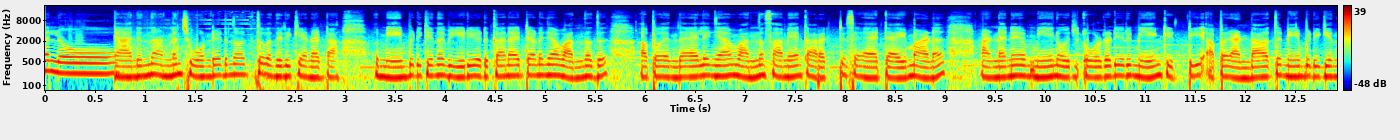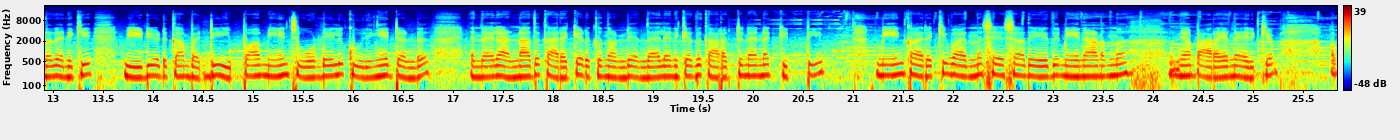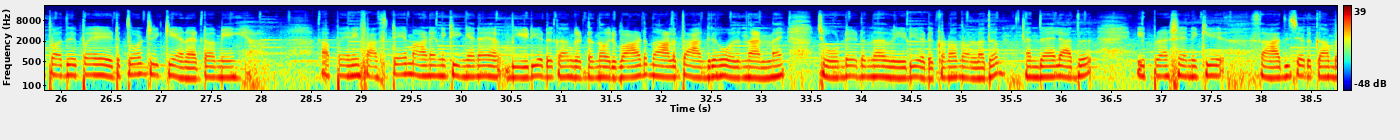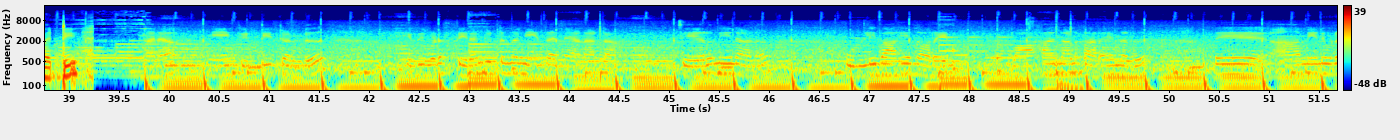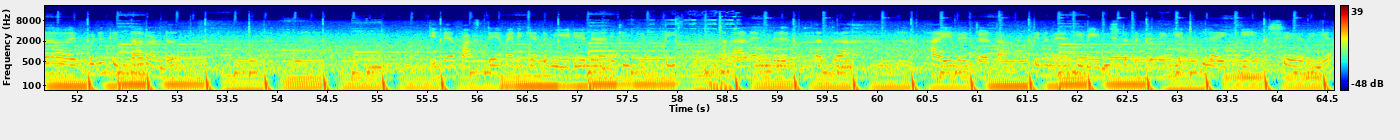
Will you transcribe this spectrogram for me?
Hello. ഞാനിന്ന് അണ്ണൻ ചൂണ്ടയിടുന്നിടത്ത് വന്നിരിക്കുകയാണ് കേട്ടോ. അപ്പോൾ മീൻ പിടിക്കുന്ന വീഡിയോ എടുക്കാനായിട്ടാണ് ഞാൻ വന്നത്. അപ്പോൾ എന്തായാലും ഞാൻ വന്ന സമയം കറക്റ്റ് ടൈമാണ് അണ്ണന് മീൻ ഒരു ഓൾറെഡി ഒരു മീൻ കിട്ടി. അപ്പോൾ രണ്ടാമത്തെ മീൻ പിടിക്കുന്നത് എനിക്ക് വീഡിയോ എടുക്കാൻ പറ്റി. ഇപ്പോൾ ആ മീൻ ചൂണ്ടയിൽ കുരുങ്ങിയിട്ടുണ്ട്. എന്തായാലും അണ്ണ അത് കരയ്ക്ക് എടുക്കുന്നുണ്ട്. എന്തായാലും എനിക്കത് കറക്റ്റിന് തന്നെ കിട്ടി. മീൻ കരയ്ക്ക് വന്ന ശേഷം അത് ഏത് മീനാണെന്ന് ഞാൻ പറയുന്നതായിരിക്കും. അപ്പോൾ അതിപ്പോൾ എടുത്തുകൊണ്ടിരിക്കുകയാണ് കേട്ടോ മീൻ. അപ്പോൾ ഇനി ഫസ്റ്റ് ടൈമാണ് എനിക്ക് ഇങ്ങനെ വീഡിയോ എടുക്കാൻ കിട്ടുന്ന ഒരുപാട് നാളത്തെ ആഗ്രഹമായിരുന്നു അണ്ണൻ ചൂണ്ടയിടുന്ന വീഡിയോ എടുക്കണമെന്നുള്ളത്. എന്തായാലും അത് ഇപ്രാവശ്യം എനിക്ക് സാധിച്ചെടുക്കാൻ പറ്റി. മീൻ കിട്ടിയിട്ടുണ്ട്. ഇതിവിടെ കിട്ടുന്ന എന്ന് പറയും. ഫസ്റ്റ് ടൈം എനിക്ക് എന്റെ വീഡിയോയിൽ എനിക്ക് കിട്ടി. അതാണ് എന്റെ ഇന്നത്തെ ഹൈലൈറ്റ് കേട്ടോ പിന്നെ നിങ്ങൾക്ക് ഈ വീഡിയോ ഇഷ്ടപ്പെട്ടിട്ടുണ്ടെങ്കിൽ ലൈക്ക് ചെയ്യുക ഷെയർ ചെയ്യുക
